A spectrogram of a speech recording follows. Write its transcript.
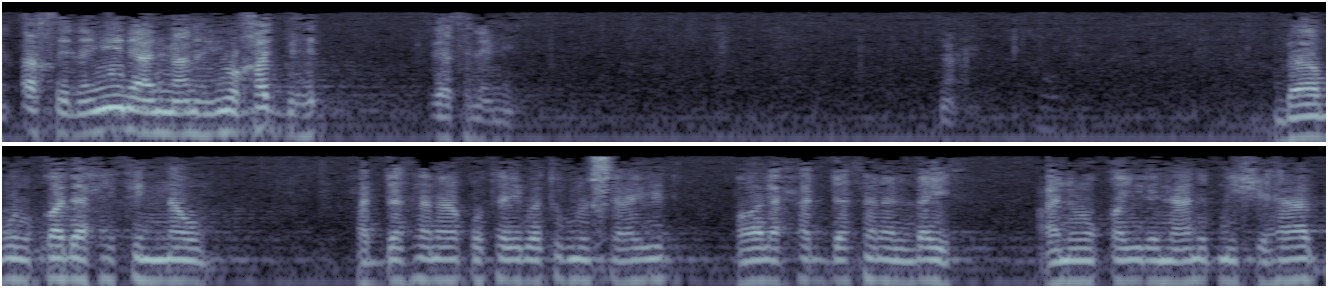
الأخذ اليمين يعني معناه يؤخذ به ذات اليمين. نعم. باب القدح في النوم. حدثنا قتيبة بن سعيد قال حدثنا الليث عن عقيل عن ابن شهاب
